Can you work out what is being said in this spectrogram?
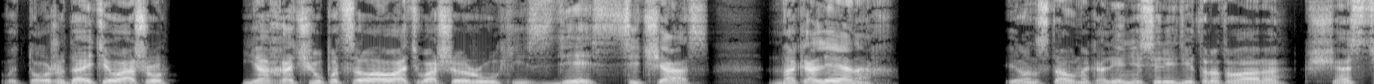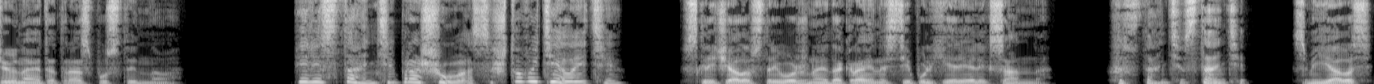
Вы тоже дайте вашу. Я хочу поцеловать ваши руки здесь, сейчас, на коленах. И он стал на колени среди тротуара, к счастью, на этот раз пустынного. — Перестаньте, прошу вас, что вы делаете? — вскричала встревоженная до крайности Пульхерия Александра. — Встаньте, встаньте! — смеялась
